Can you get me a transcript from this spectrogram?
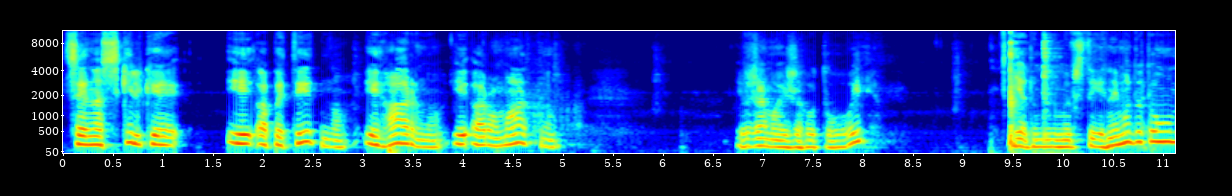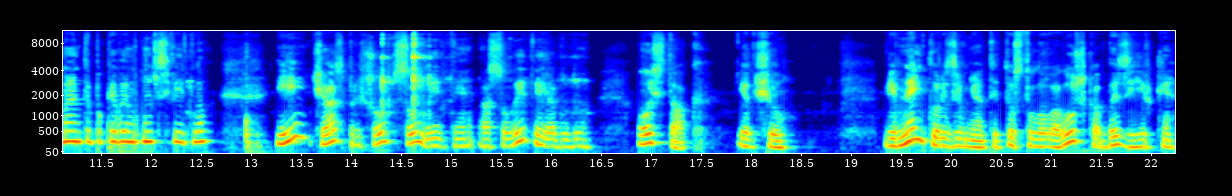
Це наскільки і апетитно, і гарно, і ароматно. І вже майже готовий. Я думаю, ми встигнемо до того моменту, поки вимкнуть світло. І час прийшов солити. А солити я буду ось так. Якщо рівненько розрівняти, то столова ложка без гірки.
